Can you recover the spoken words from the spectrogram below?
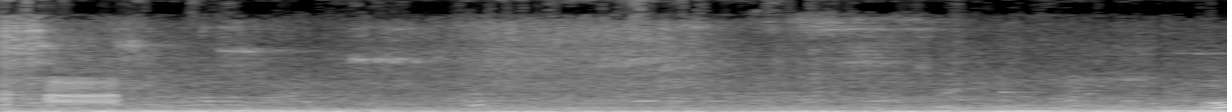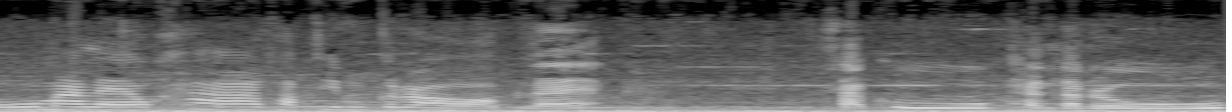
นะคะ โอ้มาแล้วค่ะ ทับทิมกรอบและสาคูแคนตารูป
